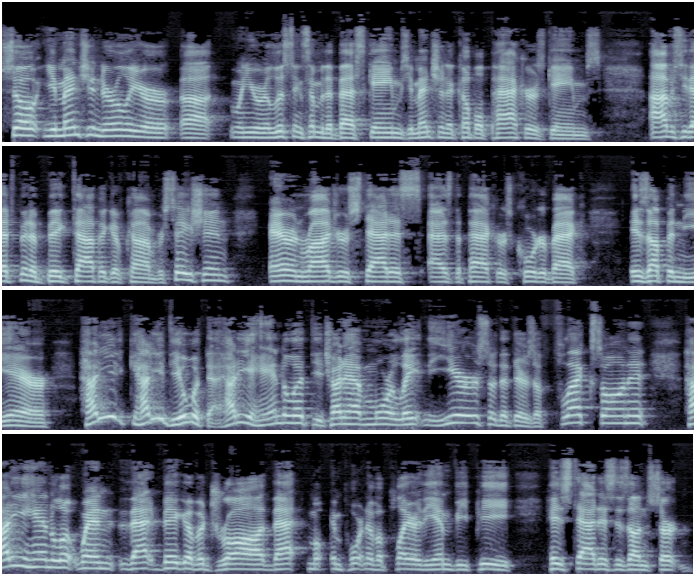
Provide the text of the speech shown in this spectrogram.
So you mentioned earlier uh, when you were listing some of the best games, you mentioned a couple Packers games. Obviously, that's been a big topic of conversation. Aaron Rodgers' status as the Packers quarterback is up in the air. How do you how do you deal with that? How do you handle it? Do you try to have more late in the year so that there's a flex on it? How do you handle it when that big of a draw, that important of a player, the MVP, his status is uncertain?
